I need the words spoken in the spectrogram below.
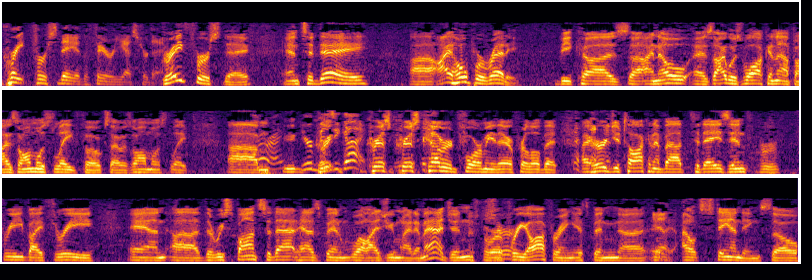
Great first day of the fair yesterday. Great first day, and today uh, I hope we're ready because uh, I know as I was walking up, I was almost late, folks. I was almost late. Um, All right. You're a busy Chris- guy. Chris, Chris covered for me there for a little bit. I heard you talking about today's in for free by three, and uh, the response to that has been, well, as you might imagine, for Sure. a free offering, it's been uh, Yeah. outstanding. So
